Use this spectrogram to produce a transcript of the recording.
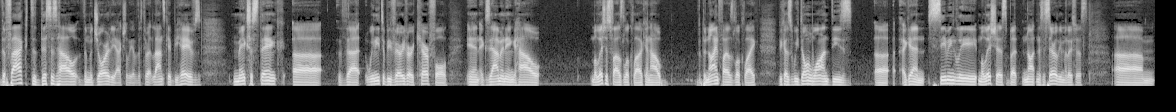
the fact that this is how the majority actually of the threat landscape behaves makes us think uh, that we need to be very, very careful in examining how malicious files look like and how the benign files look like because we don't want these, uh, again, seemingly malicious but not necessarily malicious. Um,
